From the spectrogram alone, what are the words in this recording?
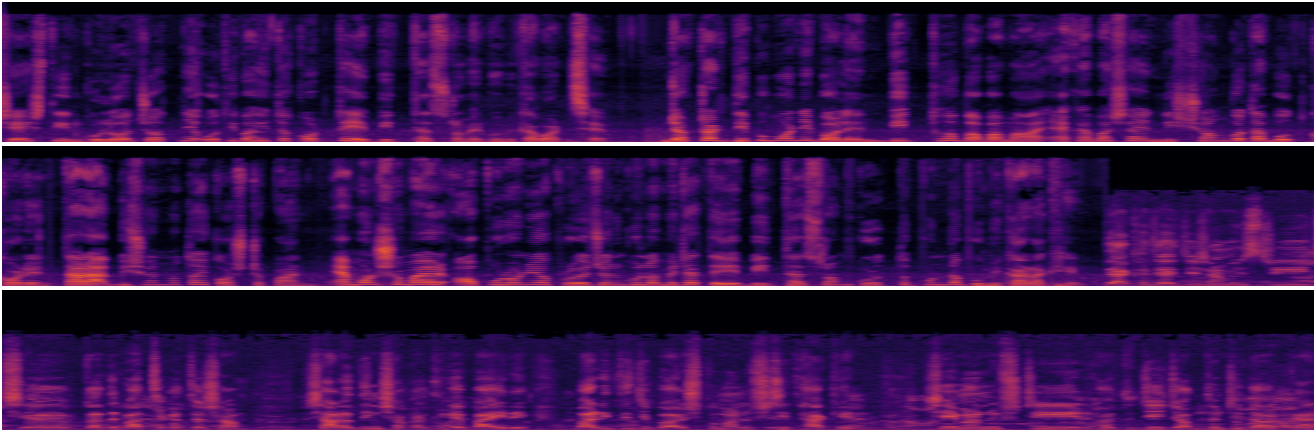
শেষ দিনগুলো যত্নে অতিবাহিত করতে বৃদ্ধাশ্রমের ভূমিকা বাড়ছে। ডক্টর দীপুমণি বলেন, বৃদ্ধ বাবা মা একা বাসায় নিঃসঙ্গতা বোধ করেন, তারা বিষণ্ণতায় কষ্ট পান। এমন সময়ের অপূরণীয় প্রয়োজনগুলো মেটাতে বৃদ্ধাশ্রম গুরুত্বপূর্ণ ভূমিকা রাখে। দেখা যায় যে স্বামী, স্ত্রী তাদের বাচ্চা কাচ্চা সব সারাদিন সকাল থেকে বাইরে, বাড়িতে যে বয়স্ক মানুষটি থাকেন, সেই মানুষটির হয়তো যে যত্নটি দরকার,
